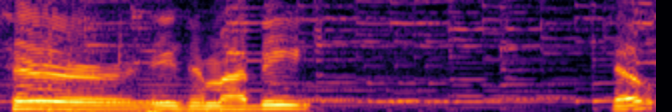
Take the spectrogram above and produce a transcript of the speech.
sir. These are my beats. Dope.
